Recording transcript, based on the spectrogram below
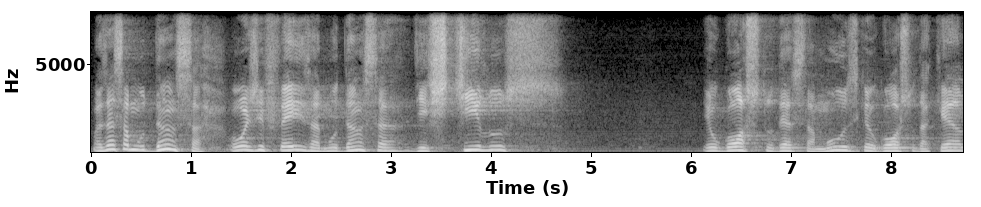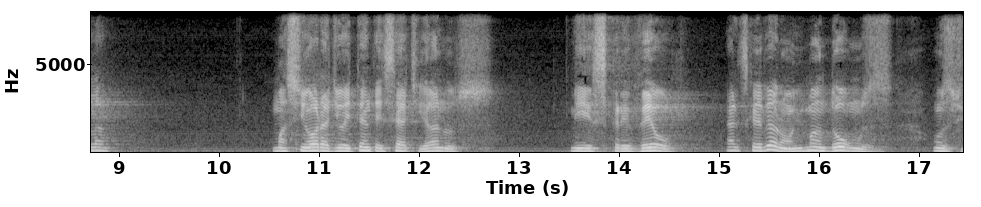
Mas essa mudança hoje fez a mudança de estilos. Eu gosto dessa música, eu gosto daquela. Uma senhora de 87 anos me escreveu, ela escreveu não, me mandou uns, uns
